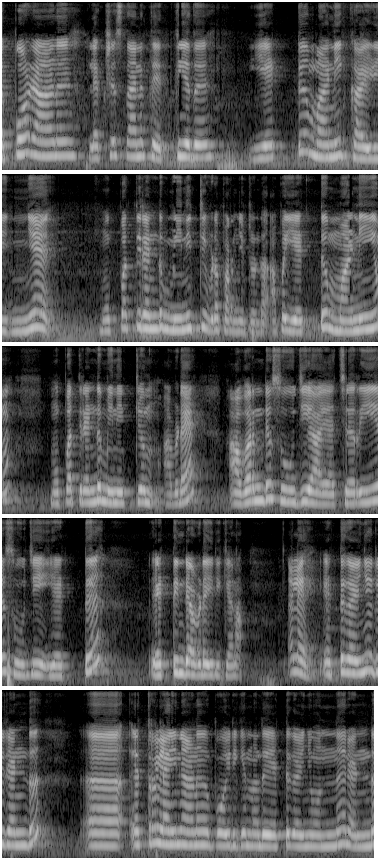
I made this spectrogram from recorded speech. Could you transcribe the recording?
എപ്പോഴാണ് ലക്ഷ്യസ്ഥാനത്ത് എത്തിയത്? എട്ട് മണി കഴിഞ്ഞ്. മുപ്പത്തിരണ്ട് മിനിറ്റ് ഇവിടെ പറഞ്ഞിട്ടുണ്ട്. അപ്പോൾ എട്ട് മണിയും മുപ്പത്തിരണ്ട് മിനിറ്റും അവിടെ അവറിന്റെ സൂചിയായ ചെറിയ സൂചി എട്ട് എട്ടിന്റെ അവിടെ ഇരിക്കണം. അല്ലേ? എട്ട് കഴിഞ്ഞ് ഒരു രണ്ട് എത്ര ലൈനാണ് പോയിരിക്കുന്നത്? എട്ട് കഴിഞ്ഞ് ഒന്ന് രണ്ട്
